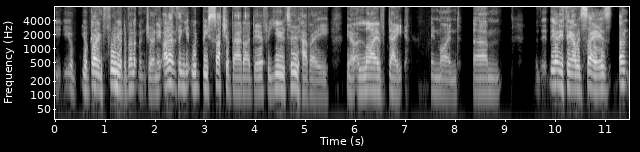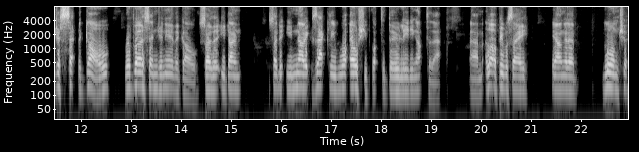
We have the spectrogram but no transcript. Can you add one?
you're you're going through your development journey. I don't think it would be such a bad idea for you to have a you know a live date in mind. Um, the only thing I would say is don't just set the goal, reverse engineer the goal so that you don't so that you know exactly what else you've got to do leading up to that. Um, a lot of people say you know, I'm going to launch. A,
